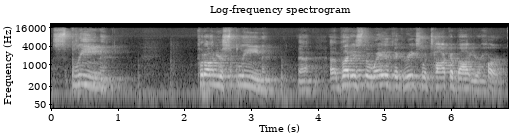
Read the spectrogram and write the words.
spleen. Put on your spleen. Yeah? Uh, but it's the way that the Greeks would talk about your heart.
